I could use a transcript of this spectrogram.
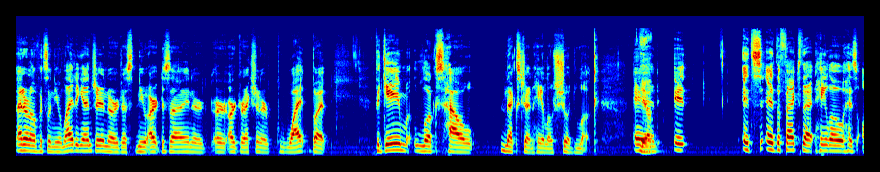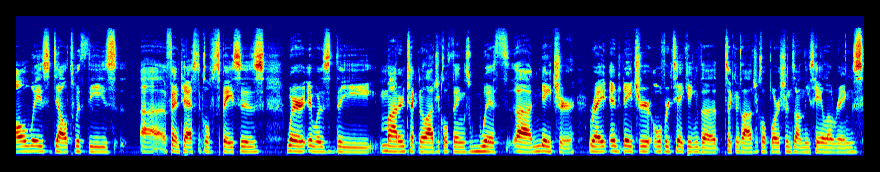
I don't know if it's a new lighting engine or just new art design or, or art direction or what, but the game looks how next gen Halo should look, and it it's and the fact that Halo has always dealt with these uh, fantastical spaces where it was the modern technological things with uh, nature, right, and nature overtaking the technological portions on these Halo rings.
